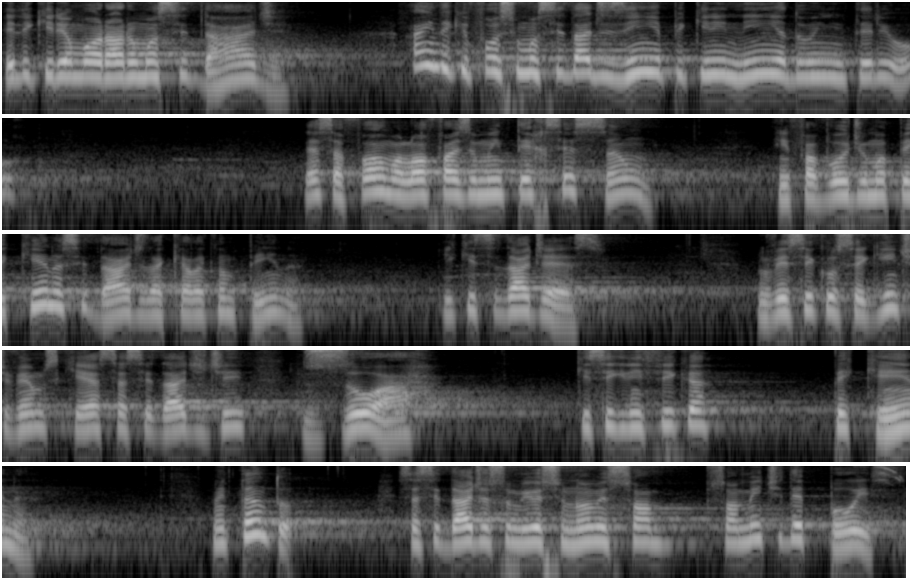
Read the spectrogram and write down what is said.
Ele queria morar numa cidade, ainda que fosse uma cidadezinha pequenininha do interior. Dessa forma, Ló faz uma intercessão em favor de uma pequena cidade daquela campina. E que cidade é essa? No versículo seguinte, vemos que essa é a cidade de Zoar, que significa pequena. No entanto, essa cidade assumiu esse nome so, somente depois.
